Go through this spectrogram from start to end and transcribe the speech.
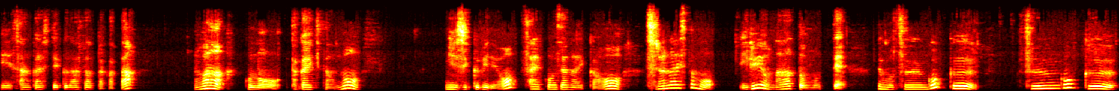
え、参加してくださった方は、この高之さんのミュージックビデオ最高じゃないかを知らない人もいるよなと思ってでもすごくすごく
